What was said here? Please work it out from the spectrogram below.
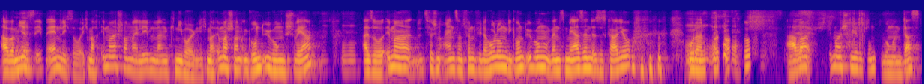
Aber bei mir okay. ist es eben ähnlich so. Ich mache immer schon mein Leben lang Kniebeugen. Ich mache immer schon Grundübungen schwer. Mhm. Also immer zwischen 1 und 5 Wiederholungen die Grundübungen. Wenn es mehr sind, ist es Cardio. Oder ein mhm. Workout. Aber ja. immer schwere Grundübungen. Und das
